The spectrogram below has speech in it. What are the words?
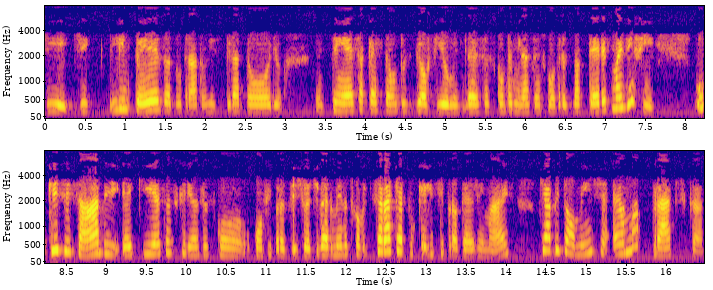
de, de limpeza do trato respiratório, tem essa questão dos biofilmes, dessas contaminações com outras bactérias, mas, enfim, o que se sabe é que essas crianças com, com fibrose tiveram menos Covid. Será que é porque eles se protegem mais? Que habitualmente é uma prática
